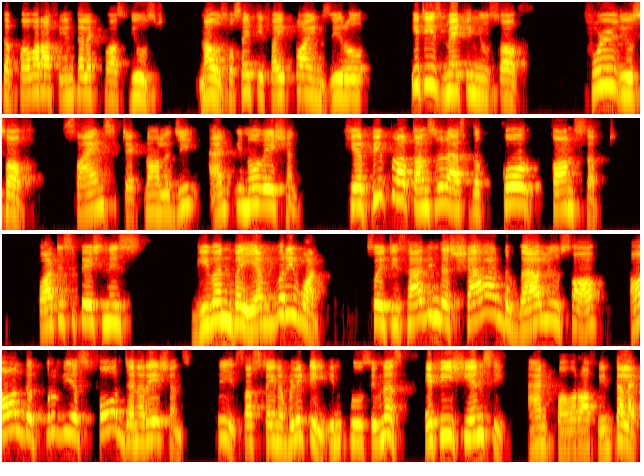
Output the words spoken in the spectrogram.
the power of intellect was used. Now society 5.0, it is making use of, full use of science, technology, and innovation. Here people are considered as the core concept. Participation is given by everyone. So it is having the shared values of all the previous four generations, the sustainability, inclusiveness, efficiency, and power of intellect.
